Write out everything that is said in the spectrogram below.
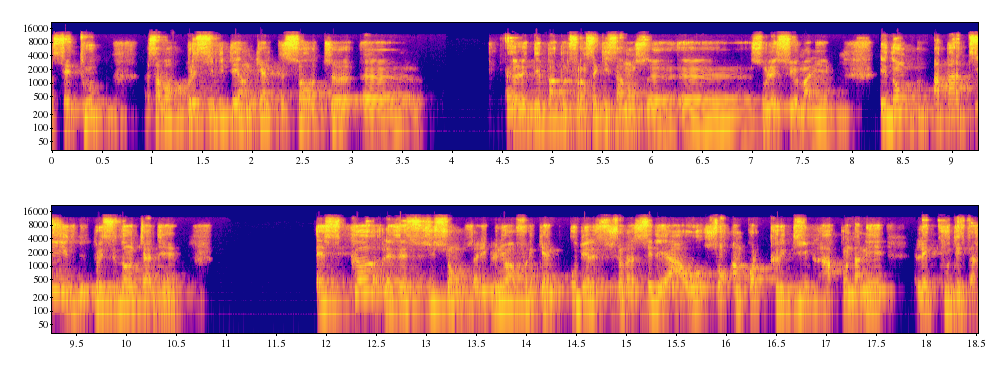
ses troupes, ça va précipiter en quelque sorte le débâcle français qui s'annonce sous les cieux maliens. Et donc, à partir du précédent tchadien, est-ce que les institutions, c'est-à-dire l'Union africaine ou bien les institutions de la CDAO, sont encore crédibles à condamner les coups d'État?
